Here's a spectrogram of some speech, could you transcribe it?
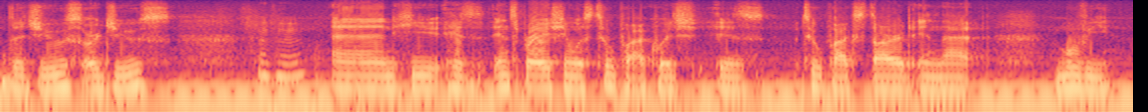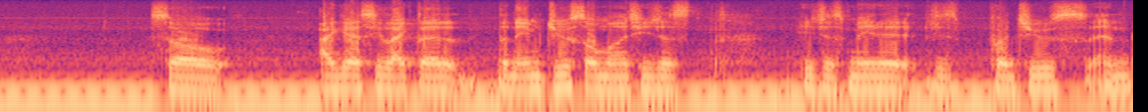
The Juice or Juice, Mm-hmm. and he his inspiration was Tupac, which is Tupac starred in that movie. So, I guess he liked the the name Juice so much he just he just made it just put Juice and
